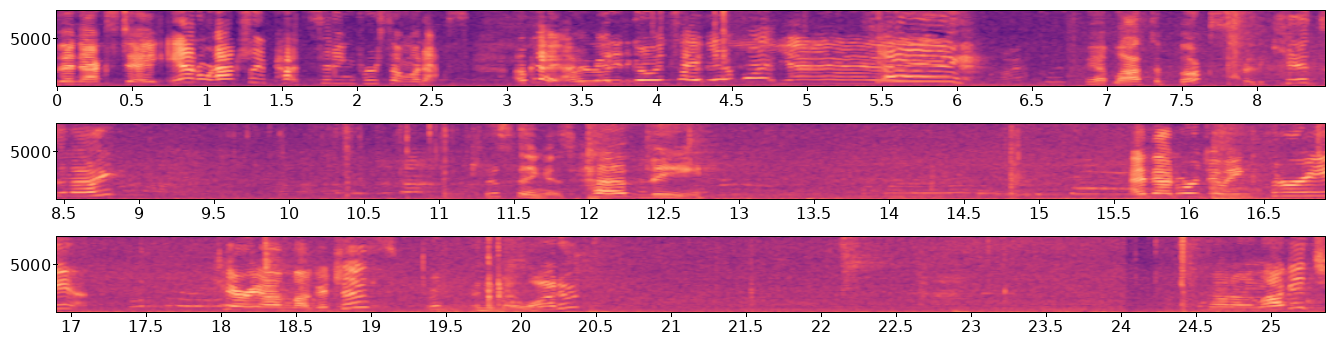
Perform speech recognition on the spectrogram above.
the next day and we're actually pet sitting for someone else. Okay, are we ready to go inside the airport? Yay! Yay! We have lots of books for the kids and I. This thing is heavy. And then we're doing three carry-on luggages. Oh, I need my water. Got our luggage.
